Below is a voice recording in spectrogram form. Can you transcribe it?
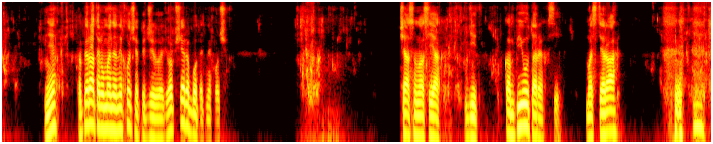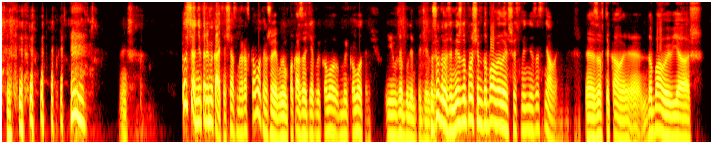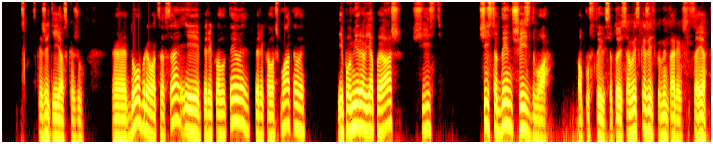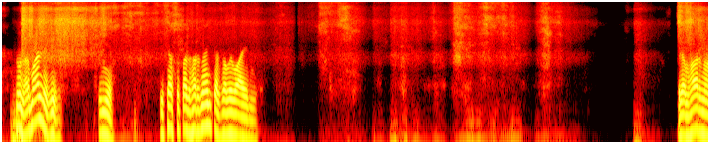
Ні? Оператор у мене не хоче підживлювати, взагалі працювати не хоче. Зараз у нас як дід в комп'ютерах всі, мастера. Ну все, не перемикайте. Зараз ми розколотимо, що я буду показувати, як ми, коло... ми колотимо, і вже будемо підживлювати. Ну що, друзі, між прочим, додали, щось мені засняли. Е, Завтикали. Добавив я аж, скажіть, я скажу. Е, Добрива, це все. І переколотили, переколошматили. І поміряв я pH 6, 6,1, 6,2 опустився. Тобто, а ви скажіть в коментарях, чи це я ну, нормальний він чи ні. І зараз отак гарненько заливаємо. Прям гарно,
